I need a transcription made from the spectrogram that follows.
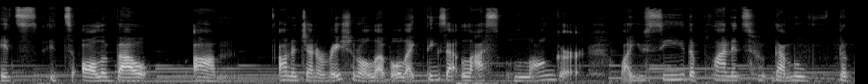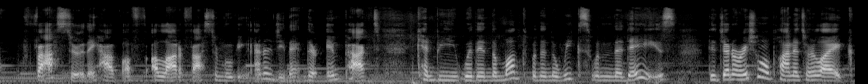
It's it's all about um, on a generational level, like things that last longer. While you see the planets that move the faster, they have a, a lot of faster moving energy. They, their impact can be within the month, within the weeks, within the days. The generational planets are like,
